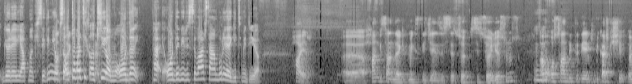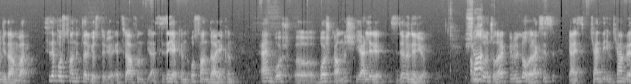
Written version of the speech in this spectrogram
görev yapmak istediğim yoksa Hatta, otomatik atıyor mu orada orada birisi var sen buraya git mi diyor? Hayır e, hangi sandığa gitmek isteyeceğinizi size siz söylüyorsunuz. Hı hı. Ama o sandıkta diyelim ki birkaç kişi önceden var. Size boş sandıkları gösteriyor. Etrafın yani size yakın, o sandığa yakın en boş e, boş kalmış yerleri size öneriyor. Şu Ama an... sonuç olarak gönüllü olarak siz yani kendi imkan ve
